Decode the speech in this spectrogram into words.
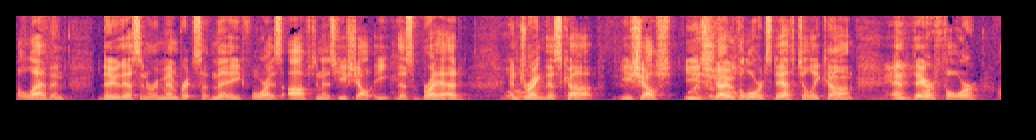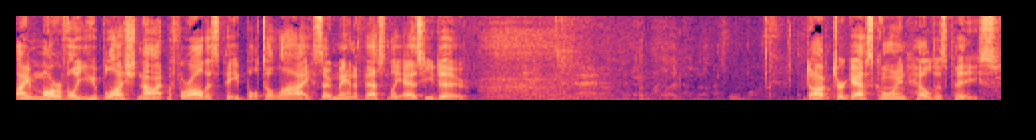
11, Do this in remembrance of me, for as often as ye shall eat this bread and drink this cup, ye shall ye show the Lord's death till he come. Amen. And therefore I marvel you blush not before all this people to lie so manifestly as ye do. Dr. Gascoigne held his peace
